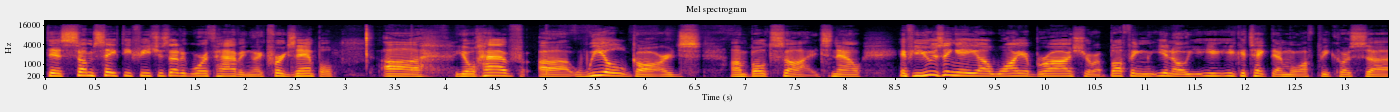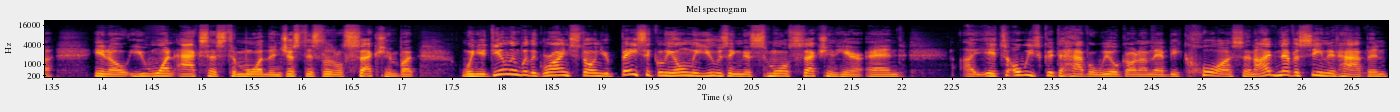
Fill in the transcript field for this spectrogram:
there's some safety features that are worth having. Like, for example, uh, you'll have uh, wheel guards on both sides. Now, if you're using a, a uh, wire brush or a buffing, you know, you, you could take them off because, uh, you know, you want access to more than just this little section. But when you're dealing with a grindstone, you're basically only using this small section here. And uh, it's always good to have a wheel guard on there because, and I've never seen it happen,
